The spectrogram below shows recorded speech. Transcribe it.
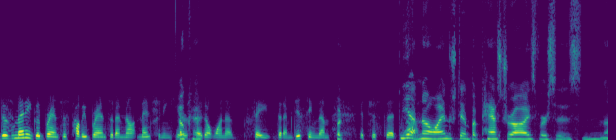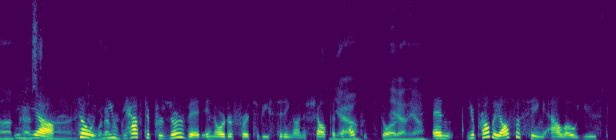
there's many good brands. There's probably brands that I'm not mentioning here, Okay. so I don't want to say that I'm dissing them. But- it's just that yeah, um, no, I understand, but pasteurized versus not pasteurized. yeah. So you have to preserve it in order for it to be sitting on a shelf at the health food store. Yeah, yeah. And you're probably also seeing aloe used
